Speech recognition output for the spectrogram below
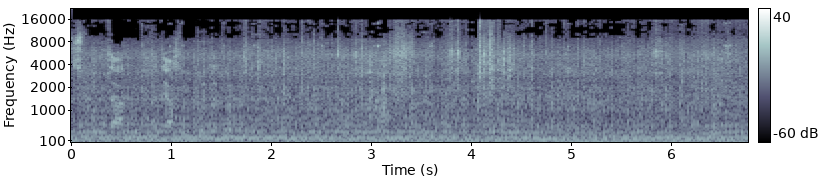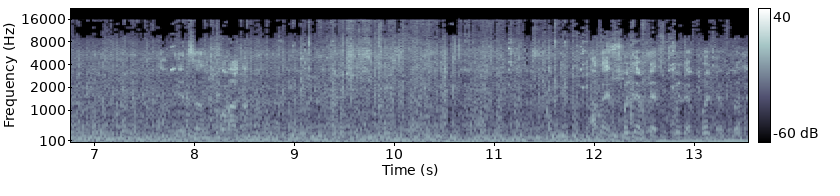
Ясно. Да, надясно пътя тръгва. Там деца хората. Абе, пътя в пътя, пътя, пътя.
